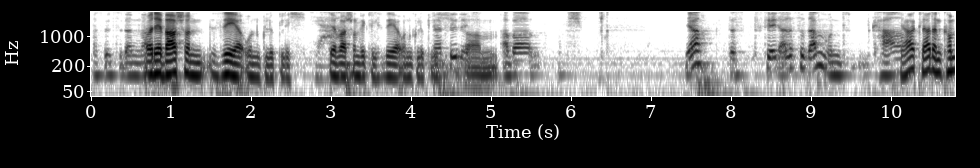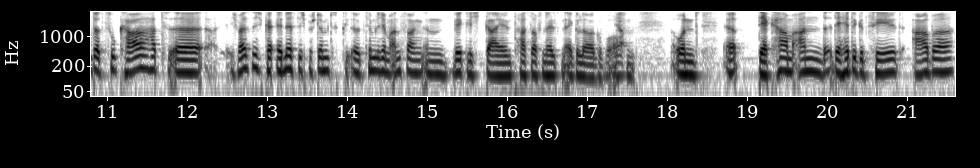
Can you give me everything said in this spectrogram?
was willst du dann machen? Aber der war schon sehr unglücklich. Ja. Der war schon wirklich sehr unglücklich. Natürlich, Ähm, aber ja, das zählt alles zusammen und K. ja, klar, dann kommt dazu, K hat, äh, ich weiß nicht, erinnerst dich bestimmt äh, ziemlich am Anfang einen wirklich geilen Pass auf Nelson Aguilar geworfen. Und äh, der kam an, der hätte gezählt, aber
